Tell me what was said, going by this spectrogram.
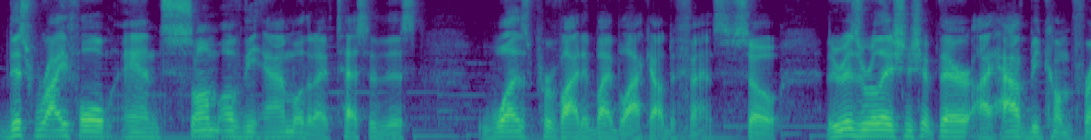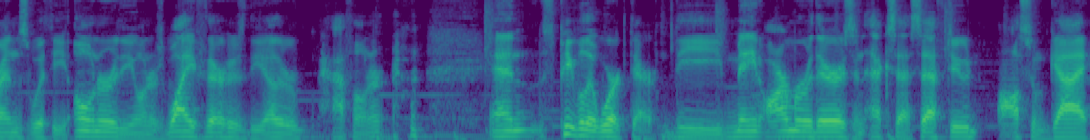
this rifle and some of the ammo that I've tested this was provided by Blackout Defense. So there is a relationship there. I have become friends with the owner, the owner's wife there, who's the other half owner. and people that work there. The main armorer there is an XSF dude, awesome guy.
